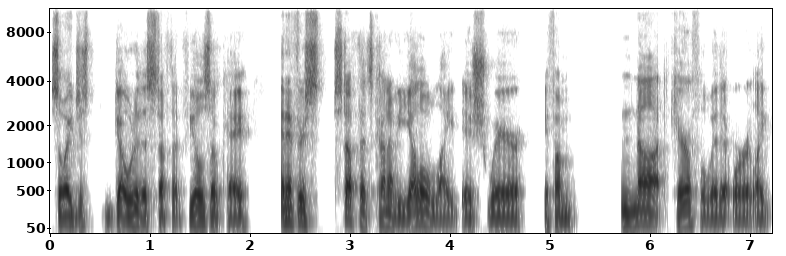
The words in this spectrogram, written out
So I just go to the stuff that feels okay. And if there's stuff that's kind of a yellow light ish, where if I'm not careful with it, or like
